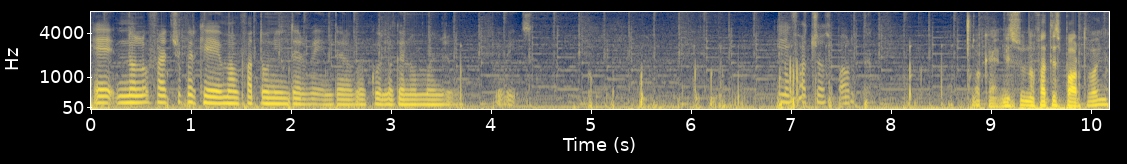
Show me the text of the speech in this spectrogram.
E non lo faccio perché mi hanno fatto un intervento, era per quello che non mangio più pizza. Non faccio sport. Ok, nessuno fate sport voi?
